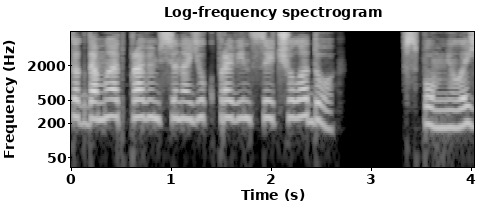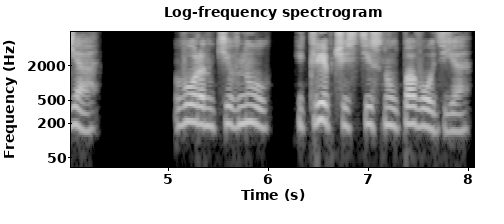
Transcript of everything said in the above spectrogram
когда мы отправимся на юг провинции Чуладо, вспомнила я. Ворон кивнул и крепче стиснул поводья.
